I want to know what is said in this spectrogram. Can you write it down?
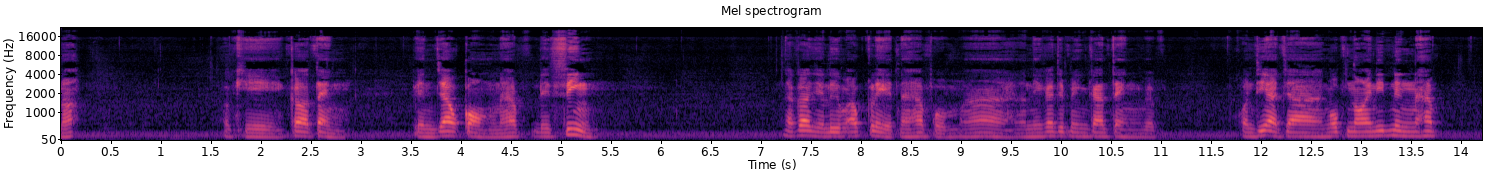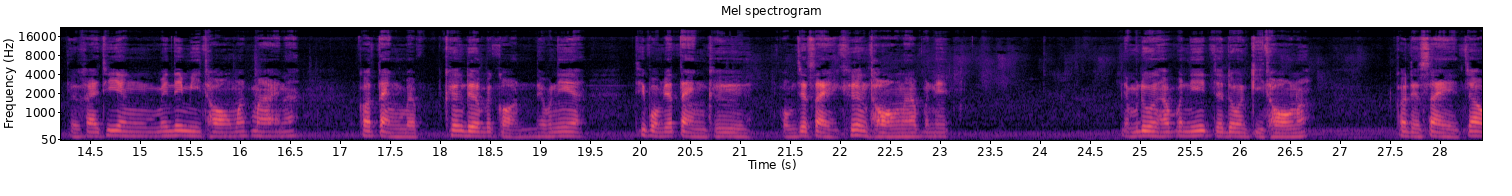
เนาะโอเค ก็แต่งเป็นเจ้ากล่องนะครับเรซิ่งแล้วก็อย่าลืมอัปเกรดนะครับ ผมอ่าอันนี้ก็จะเป็นการแต่งแบบคนที่อาจจะงบน้อยนิดนึงนะครับหรือใครที่ยังไม่ได้มีทองมากมายนะ ก็แต่งแบบเครื่องเดิมไปก่อน เดี๋ยววันนี้ที่ผมจะแต่งคือ ผมจะใส่เครื่องทองนะครับ วันนี้ เดี๋ยวมาดูกันครับ วันนี้จะโดนกี่ทองเนาะก็เดี๋ยวใส่เจ้า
